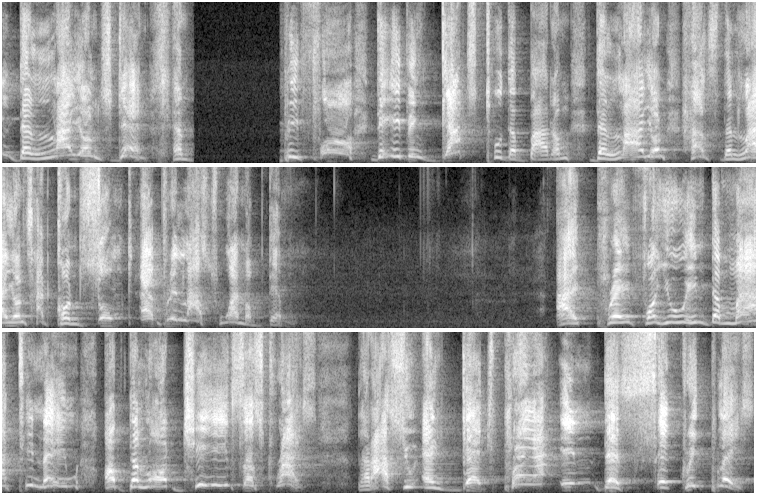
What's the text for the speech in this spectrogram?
in the lion's den. And before they even got to the bottom, the lion has the lions had consumed every last one of them. I pray for you in the mighty name of the Lord Jesus Christ that as you engage prayer in the sacred place,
